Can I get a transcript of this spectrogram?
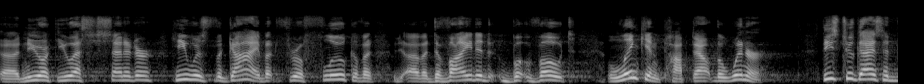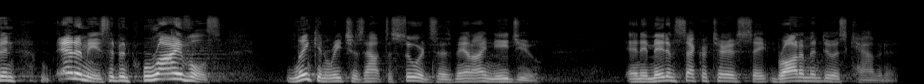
uh, New York U.S. senator. He was the guy, but through a fluke of a, of a divided vote, Lincoln popped out the winner. These two guys had been enemies, had been rivals. Lincoln reaches out to Seward and says, Man, I need you. And he made him Secretary of State, brought him into his cabinet.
